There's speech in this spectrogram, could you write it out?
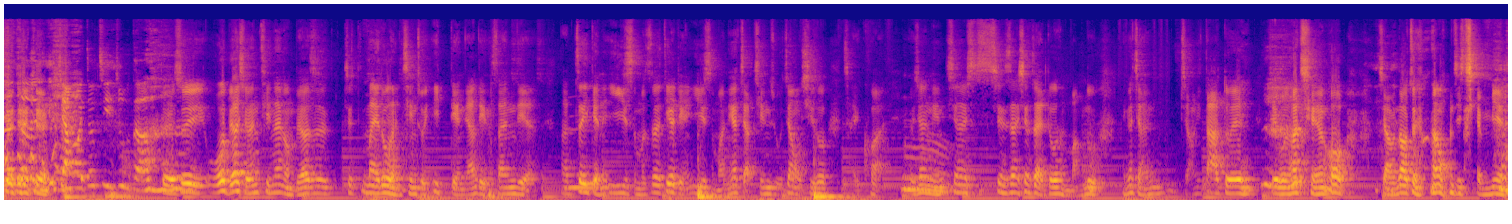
对对对，讲我就记住的。对，所以我比较喜欢听那种比较是就脉络很清楚，一点、两点、三点。那这一点的意义什么？这第二点意义什么？你要讲清楚，这样我吸收才快。有像您现在现在现在都很忙碌，你看讲讲一大堆，结果他前后讲到最后他忘记前面。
